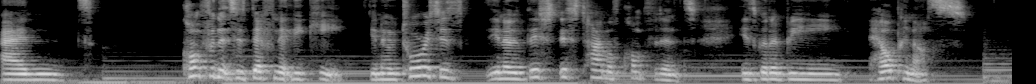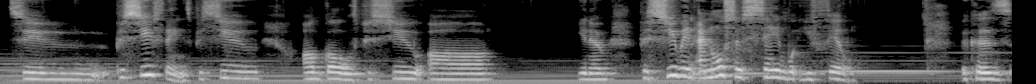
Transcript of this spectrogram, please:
And confidence is definitely key. You know, Taurus is, you know, this this time of confidence is going to be helping us to pursue things, pursue our goals, pursue our, you know, pursuing and also saying what you feel. Because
